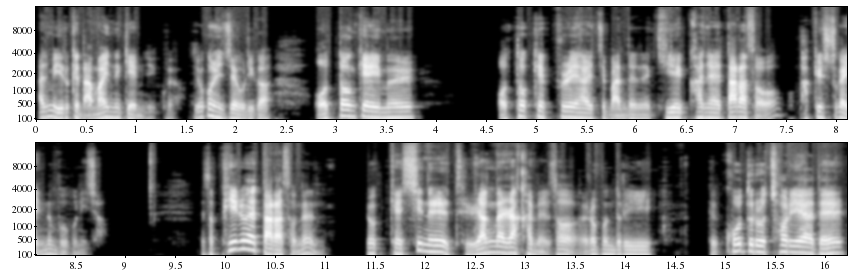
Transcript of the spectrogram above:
아니면 이렇게 남아있는 게임도 있고요. 이건 이제 우리가 어떤 게임을 어떻게 플레이할지 만드는 기획하냐에 따라서 바뀔 수가 있는 부분이죠. 그래서 필요에 따라서는 이렇게 씬을 들락날락 하면서 여러분들이 그 코드로 처리해야 될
